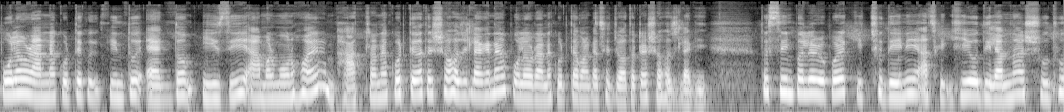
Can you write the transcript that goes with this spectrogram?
পোলাও রান্না করতে কিন্তু একদম ইজি আমার মনে হয়। ভাত রান্না করতে অত সহজ লাগে না, পোলাও রান্না করতে আমার কাছে যতটা সহজ লাগে। তো সিম্পলের উপরে কিচ্ছু দিইনি, আজকে ঘিও দিলাম না, শুধু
